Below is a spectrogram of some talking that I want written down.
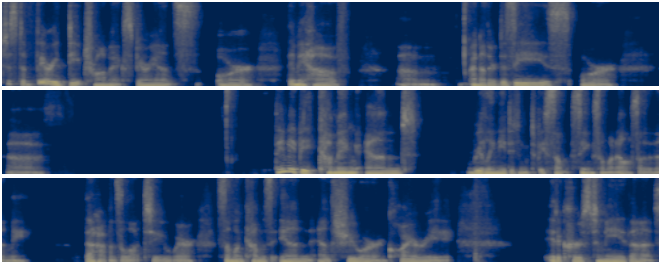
just a very deep trauma experience, or they may have um, another disease, or uh, they may be coming and really needing to be some, seeing someone else other than me. That happens a lot too, where someone comes in and through our inquiry, it occurs to me that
